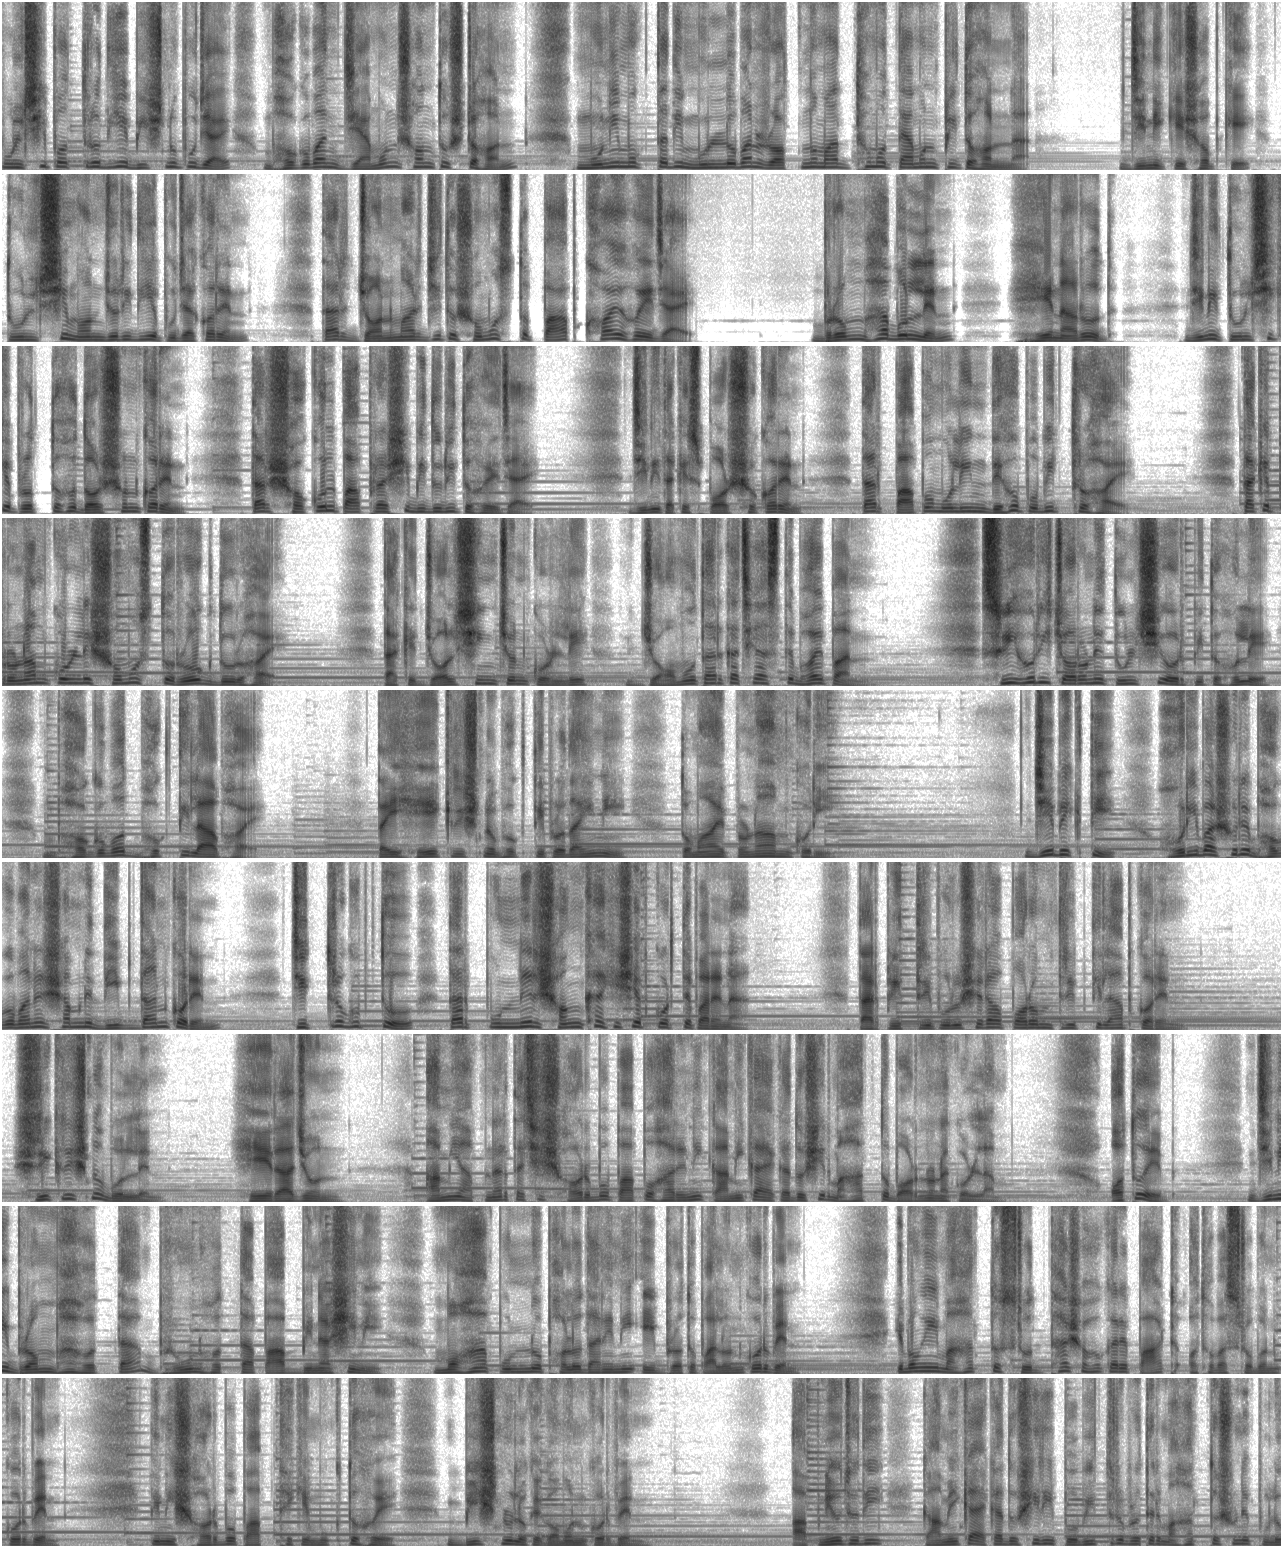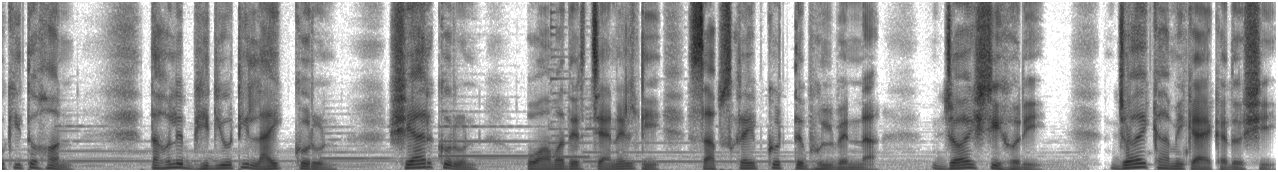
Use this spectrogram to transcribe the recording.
তুলসীপত্র দিয়ে বিষ্ণু পূজায় ভগবান যেমন সন্তুষ্ট হন, মুনিমুক্তাদি মূল্যবান রত্নমাধ্যমও তেমন প্রীত হন না। যিনি কেশবকে তুলসী মঞ্জরি দিয়ে পূজা করেন, তার জন্মার্জিত সমস্ত পাপ ক্ষয় হয়ে যায়। ব্রহ্মা বললেন, হে নারদ, যিনি তুলসীকে প্রত্যহ দর্শন করেন, তার সকল পাপরাশি বিদূরিত হয়ে যায়। যিনি তাকে স্পর্শ করেন, তার পাপমলিন দেহ পবিত্র হয়। তাকে প্রণাম করলে সমস্ত রোগ দূর হয়। তাকে জল সিঞ্চন করলে যমও তার কাছে আসতে ভয় পান। শ্রীহরি চরণে তুলসী অর্পিত হলে ভগবত ভক্তি লাভ হয়। তাই হে কৃষ্ণ ভক্তি প্রদায়িনী, তোমায় প্রণাম করি। যে ব্যক্তি হরিবাসরে ভগবানের সামনে দীপদান করেন, চিত্রগুপ্ত তার পুণ্যের সংখ্যা হিসেব করতে পারে না। তার পিতৃপুরুষেরাও পরম তৃপ্তি লাভ করেন। শ্রীকৃষ্ণ বললেন, হে রাজন, আমি আপনার কাছে সর্বপাপহারিণী কামিকা একাদশীর মাহাত্ম বর্ণনা করলাম। অতএব যিনি ব্রহ্মা হত্যা, ভ্রূণ হত্যা, পাপ বিনাশিনী, মহাপুণ্য ফলদারিণী এই ব্রত পালন করবেন এবং এই মাহাত্ম শ্রদ্ধা সহকারে পাঠ অথবা শ্রবণ করবেন, তিনি সর্বপাপ থেকে মুক্ত হয়ে বিষ্ণুলোকে গমন করবেন। আপনিও যদি কামিকা একাদশীর এই পবিত্র ব্রতের মাহাত্ম শুনে পুলকিত হন তাহলে ভিডিওটি লাইক করুন, শেয়ার করুন ও আমাদের চ্যানেলটি সাবস্ক্রাইব করতে ভুলবেন না। জয় শ্রীহরি, জয় কামিকা একাদশী।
